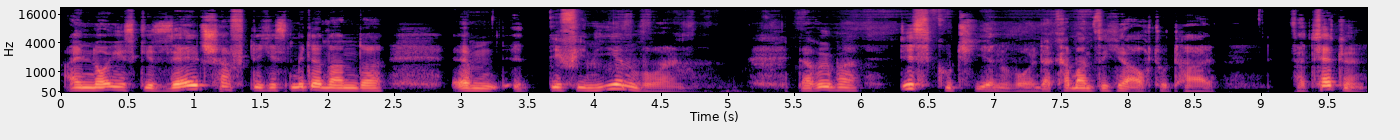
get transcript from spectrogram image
ein neues gesellschaftliches Miteinander ähm, definieren wollen, darüber diskutieren wollen, da kann man sich ja auch total verzetteln.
